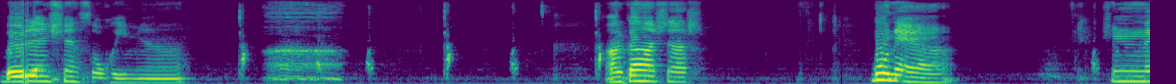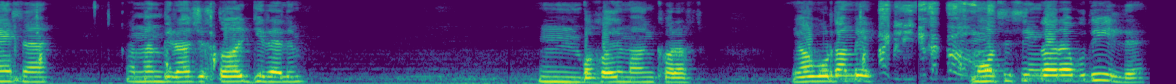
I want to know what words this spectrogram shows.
Böyle şen sokayım ya. Arkadaşlar. Bu ne ya? Şimdi neyse. Hemen birazcık daha girelim. Hmm, bakalım hangi karakter. Ya buradan bir Morty Singara bu değildi.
